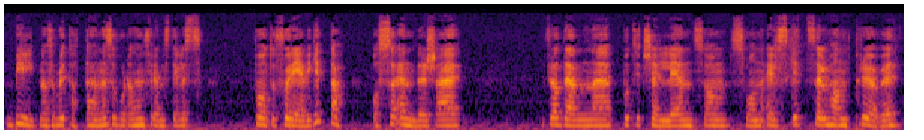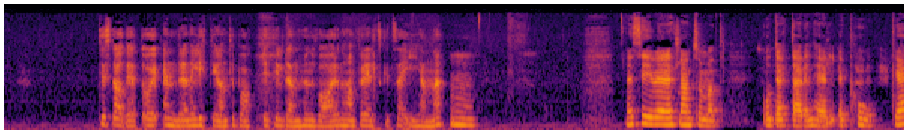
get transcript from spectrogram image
bildene som blir tatt av henne, så hvordan hun fremstilles på en måte foreviget, da, også endrer seg fra den eh, Botticellien som Swan elsket, selv om han prøver til stadighet å endre henne litt tilbake til den hun var når han forelsket seg i henne. Mm. Jeg sier vel et eller annet som at Odette er en hel epoke.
